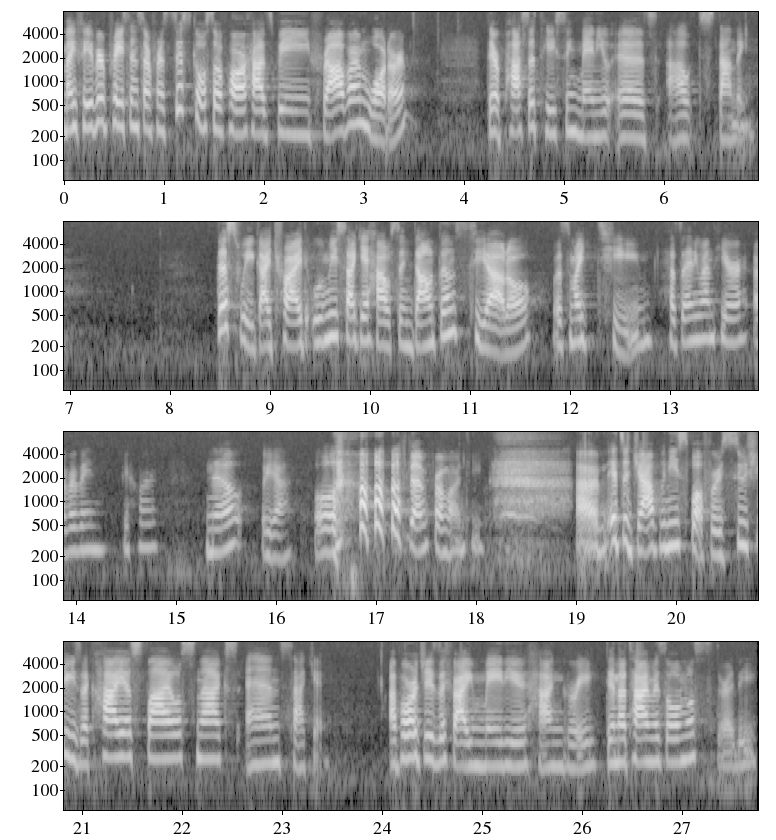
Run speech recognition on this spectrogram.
My favorite place in San Francisco so far has been Flour and Water. Their pasta tasting menu is outstanding. This week, I tried Umi Sake House in downtown Seattle with my team. Has anyone here ever been before? No? Oh, yeah, all of them from our team. Um, it's a Japanese spot for sushi, izakaya style snacks, and sake. Apologies if I made you hungry. Dinner time is almost ready.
